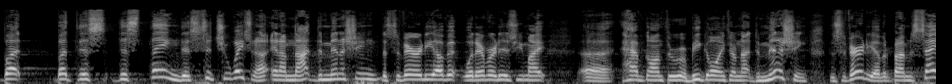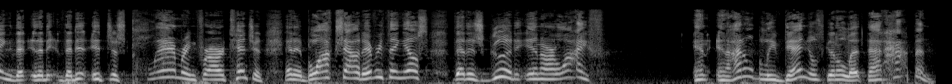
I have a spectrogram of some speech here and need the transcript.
but but this, this thing, this situation, uh, and I'm not diminishing the severity of it, whatever it is you might uh, have gone through or be going through, I'm not diminishing the severity of it, but I'm saying that, that, it, that it, it's just clamoring for our attention and it blocks out everything else that is good in our life. And, and I don't believe Daniel's going to let that happen.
